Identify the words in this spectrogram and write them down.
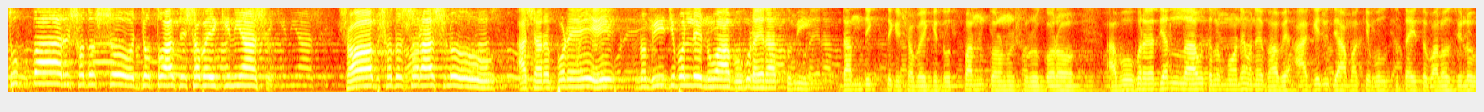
সুপার সদস্য যত আছে সবাইকে নিয়ে আসো। সব সদস্যরা আসলো। আসার পরে নবীজি বললেন, ও আবু হুরায়রা, তুমি ডান দিক থেকে সবাইকে দুধ পান করানো শুরু করো। আবু হুরায়রা দিয়াল্লাহু তাআলা মনে মনে ভাবে, আগে যদি আমাকে বলতো তাই তো ভালো ছিল।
